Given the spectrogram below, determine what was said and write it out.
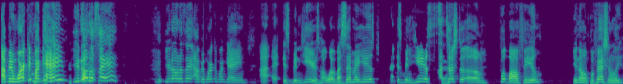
I've been working my game. You know what I'm saying? You know what I'm saying? I've been working my game. I, I- it's been years. What about seven, eight years? It's been years since I touched the um, football field. You know, professionally.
